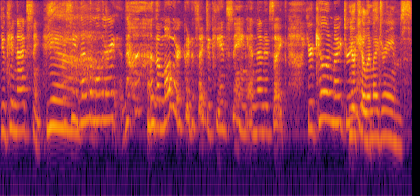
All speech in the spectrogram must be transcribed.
You cannot sing. Yeah. But see, then the mother, the mother could have said you can't sing, and then it's like, you're killing my dreams. You're killing my dreams.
